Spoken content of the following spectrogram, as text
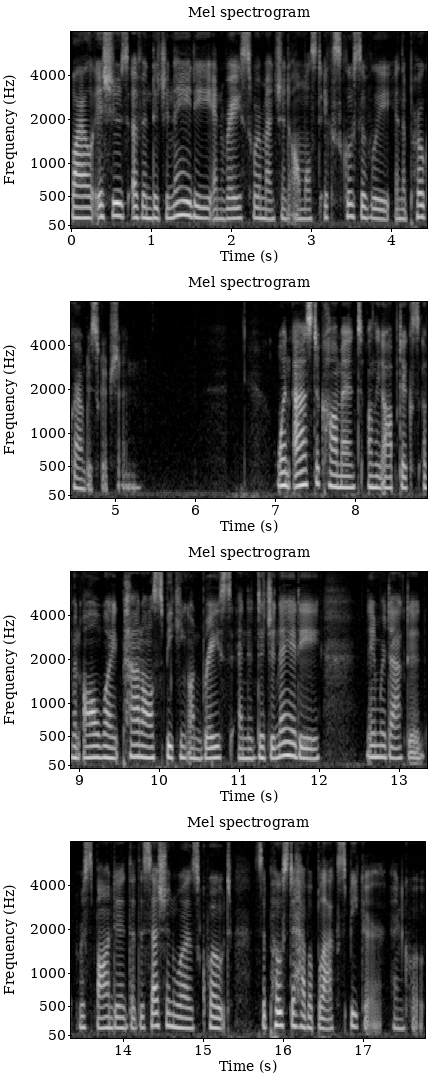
while issues of indigeneity and race were mentioned almost exclusively in the program description. When asked to comment on the optics of an all white panel speaking on race and indigeneity, Name Redacted responded that the session was, quote, supposed to have a black speaker, end quote.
